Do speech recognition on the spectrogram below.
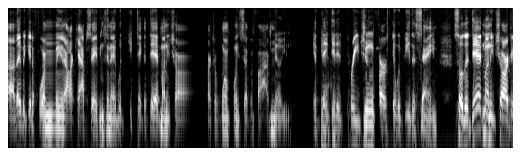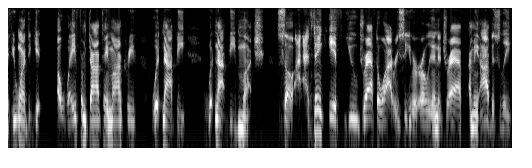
uh, they would get a $4 million cap savings and they would get, take a dead money charge of 1.75 million. If they yeah. did it pre June 1st, it would be the same. So the dead money charge, if you wanted to get away from Donte Moncrief, would not be would not be much. So I, I think if you draft a wide receiver early in the draft, I mean, obviously,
